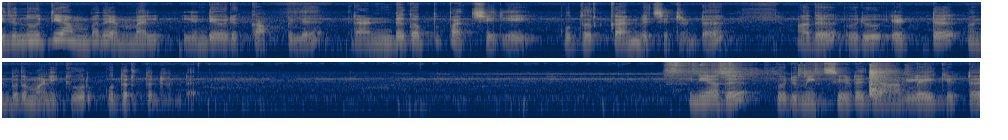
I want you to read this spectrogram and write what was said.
ഇരുന്നൂറ്റി അമ്പത് എം എല്ലിന്റെ ഒരു കപ്പിൽ രണ്ട് കപ്പ് പച്ചരി കുതിർക്കാൻ വെച്ചിട്ടുണ്ട്. അത് ഒരു എട്ട് ഒൻപത് മണിക്കൂർ കുതിർത്തിട്ടുണ്ട്. ഇനി അത് ഒരു മിക്സിയുടെ ജാറിലേക്കിട്ട്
